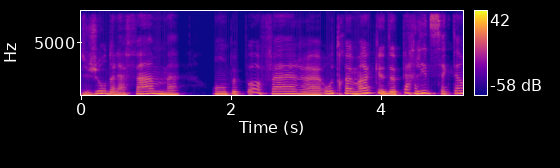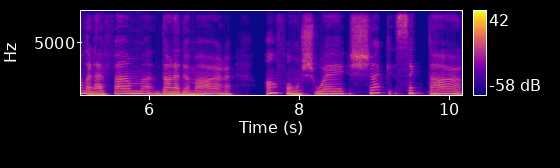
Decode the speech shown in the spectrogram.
du jour de la femme, on ne peut pas faire euh, autrement que de parler du secteur de la femme dans la demeure. En fond chouette, chaque secteur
